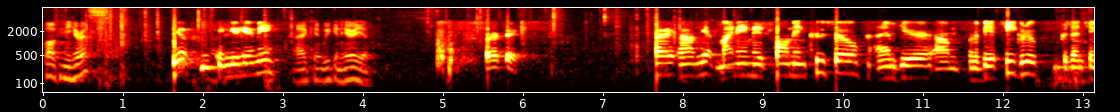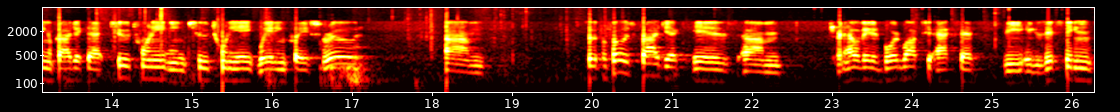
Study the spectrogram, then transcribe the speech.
Paul, can you hear us? Yep. Can you hear me? I can, we can hear you. Perfect. All right. Um, yep. My name is Paul Mancuso. I am here um, from the BSC Group presenting a project at 220 and 228 Wading Place Road. Um, so the proposed project is um, an elevated boardwalk to access the existing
